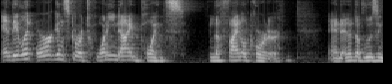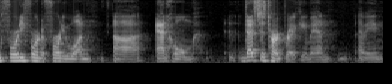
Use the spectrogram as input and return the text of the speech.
and they let Oregon score 29 points in the final quarter, and ended up losing 44 to 41 uh, at home. That's just heartbreaking, man. I mean,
